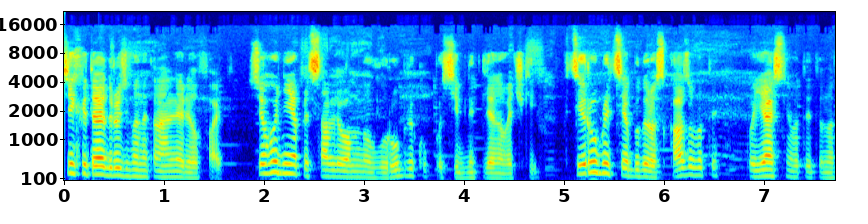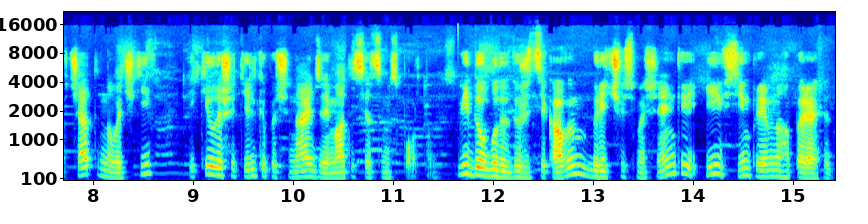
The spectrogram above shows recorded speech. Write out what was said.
Всіх вітаю, друзі, ви на каналі Real. Сьогодні я представлю вам нову рубрику Посібник для новачків. В цій рубриці я буду розказувати, пояснювати та навчати новачків, які лише тільки починають займатися цим спортом. Відео буде дуже цікавим, беріть щось смачненьке і всім приємного перегляду.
